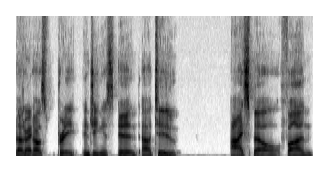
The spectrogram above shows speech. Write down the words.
That, right. that was pretty ingenious. And uh, two, I spell fun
